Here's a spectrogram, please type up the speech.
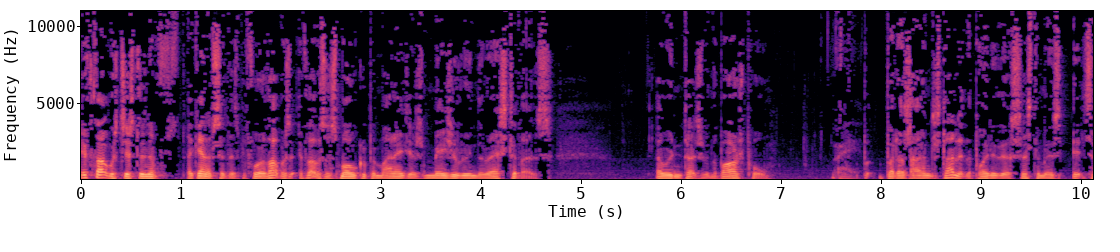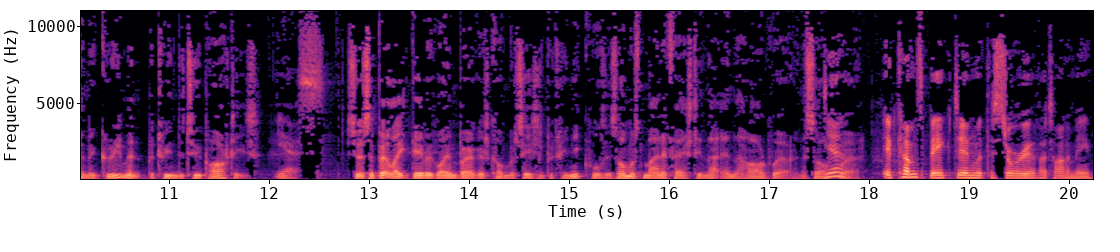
If that was just enough, again, I've said this before. If that was if that was a small group of managers measuring the rest of us, I wouldn't touch it with a barge pole. right. But, but as I understand it, the point of their system is it's an agreement between the two parties. Yes. So it's a bit like David Weinberger's conversations between equals. It's almost manifesting that in the hardware, in the Yeah. software. It comes baked in with the story of autonomy.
